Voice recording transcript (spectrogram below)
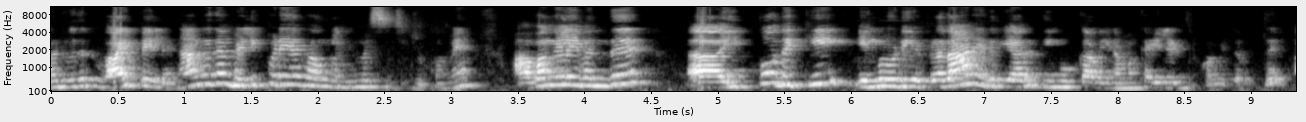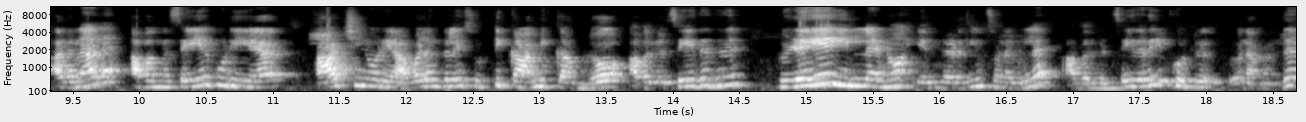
வருவதற்கு வாய்ப்பே இல்லை. நாங்க தான் வெளிப்படையாக அவங்களை விமர்சிச்சுட்டு இருக்கோமே. அவங்களை வந்து ஆஹ், இப்போதைக்கு எங்களுடைய பிரதான எதிரியாக திமுகவை நம்ம கையில் எடுத்துக்கோமே தவிர்த்து அதனால அவங்க செய்யக்கூடிய ஆட்சியினுடைய அவலங்களை சுட்டி காமிக்காமலோ அவர்கள் செய்தது பிழையே இல்லைனோ எந்த இடத்துலையும் சொல்லவில்லை. அவர்கள் செய்ததையும் குற்ற நம்ம வந்து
